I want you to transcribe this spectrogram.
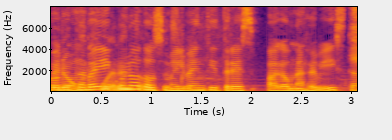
Pero un vehículo 2023 paga una revista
